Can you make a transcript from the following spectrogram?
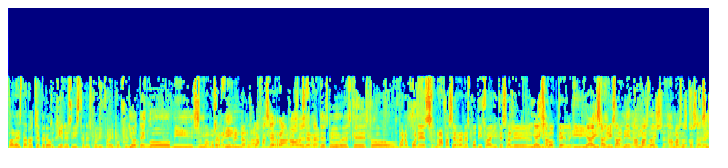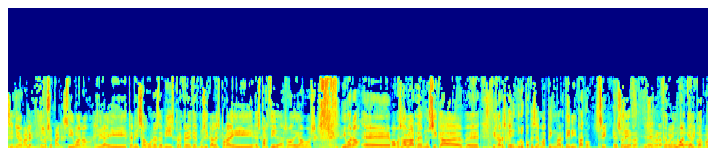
para esta noche, pero Tú tienes lista en Spotify, por cierto. yo tengo mi sí, vamos a recomendarla. Rafa Serra, ¿no? Rafa Es- Serra, fíjate es tú, que- es que esto... Bueno, pones Rafa Serra en Spotify y te sale el Y Music Cocktail y, y ahí y tu lista. también, ambas dos, lista, ambas dos cosas, O sea sí, señor. Vale, que lo sepáis. Y bueno, muy y bien. ahí tenéis algunas de mis preferencias musicales por ahí esparcidas, ¿no? Digamos. Y bueno, eh, vamos a hablar de música. eh, fijaros que hay un grupo que se llama Pink Martini, Paco. Sí, eso Sí, es verdad. Eso ¿eh? es verdad. Que Hoy no- igual que hoy el no cóctel.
